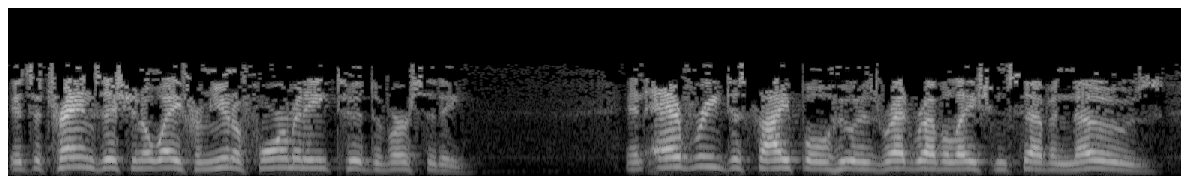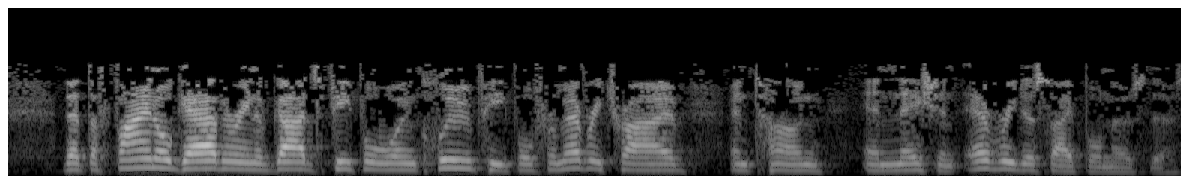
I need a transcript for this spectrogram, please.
It's a transition away from uniformity to diversity. And every disciple who has read Revelation 7 knows that the final gathering of God's people will include people from every tribe and tongue and nation. Every disciple knows this.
